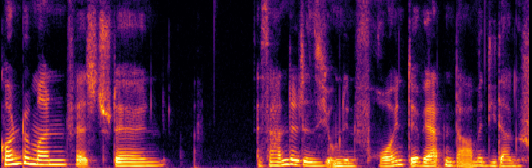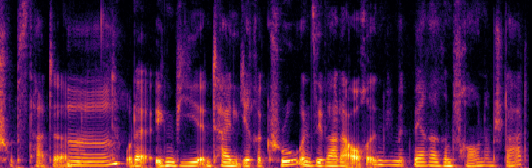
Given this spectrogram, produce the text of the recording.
konnte man feststellen, es handelte sich um den Freund der werten Dame, die da geschubst hatte. Mhm. Oder irgendwie ein Teil ihrer Crew und sie war da auch irgendwie mit mehreren Frauen am Start.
